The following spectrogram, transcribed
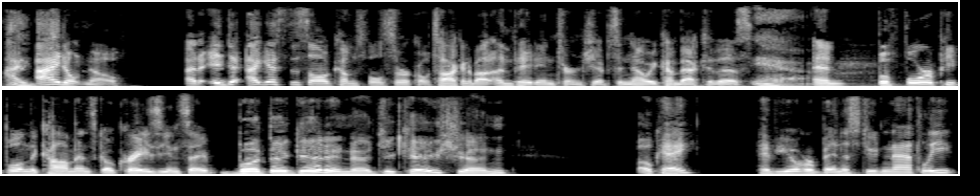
I, I don't know. I, it, I guess this all comes full circle, talking about unpaid internships, and now we come back to this. Yeah. And before people in the comments go crazy and say, but they get an education. Okay. Have you ever been a student athlete?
